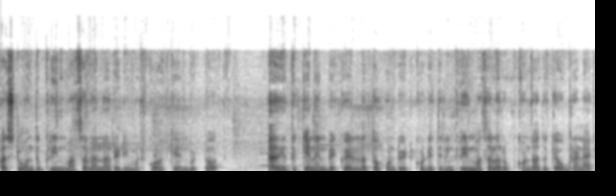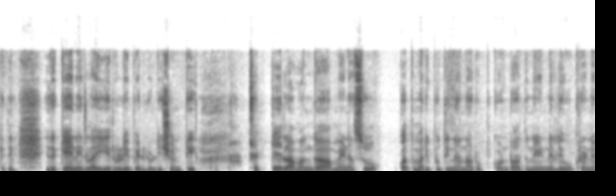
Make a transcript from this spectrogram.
ಫಸ್ಟು ಒಂದು ಗ್ರೀನ್ ಮಸಾಲಾನ ರೆಡಿ ಮಾಡ್ಕೊಳ್ಳೋಕ್ಕೆ ಅಂದ್ಬಿಟ್ಟು, ಇದಕ್ಕೆ ಏನೇನು ಬೇಕೋ ಎಲ್ಲ ತೊಗೊಂಡು ಇಟ್ಕೊಂಡಿದ್ದೀನಿ. ಗ್ರೀನ್ ಮಸಾಲ ರುಬ್ಕೊಂಡು ಅದಕ್ಕೆ ಒಗ್ಗರಣೆ ಹಾಕಿದ್ದೀನಿ. ಇದಕ್ಕೇನಿಲ್ಲ, ಈರುಳ್ಳಿ, ಬೆಳ್ಳುಳ್ಳಿ, ಶುಂಠಿ, ಚಕ್ಕೆ, ಲವಂಗ, ಮೆಣಸು, ಕೊತ್ತಂಬರಿ ಪುದೀನನ ರುಬ್ಕೊಂಡು ಅದನ್ನು ಎಣ್ಣೆಲಿ ಒಗ್ಗರಣೆ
